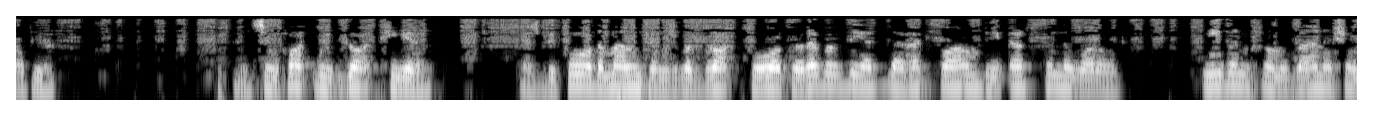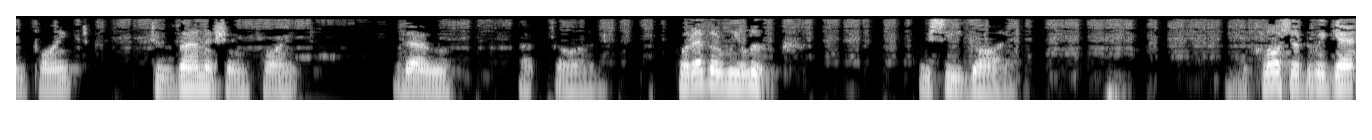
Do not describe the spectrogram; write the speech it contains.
of you. And so what we've got here is before the mountains were brought forth, wherever they had, they had formed the earth and the world, even from vanishing point to vanishing point, thou art God. Wherever we look, we see God. The closer we get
